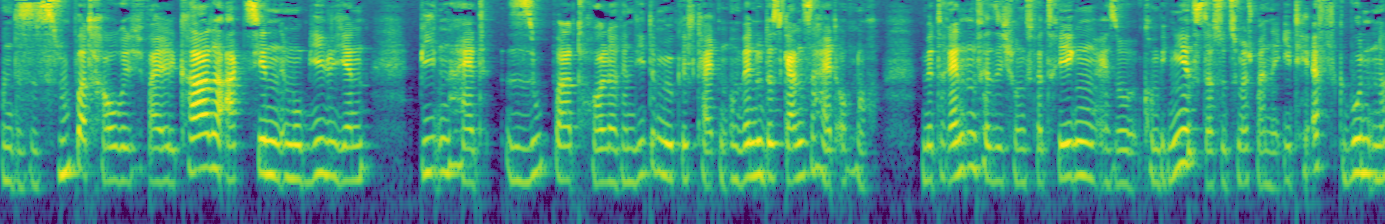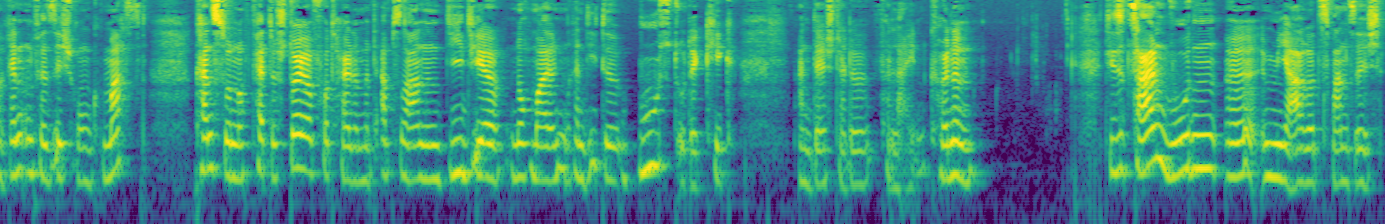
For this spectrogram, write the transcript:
Und das ist super traurig, weil gerade Aktien, Immobilien bieten halt super tolle Renditemöglichkeiten. Und wenn du das Ganze halt auch noch mit Rentenversicherungsverträgen, also kombinierst, dass du zum Beispiel eine ETF-gebundene Rentenversicherung machst, kannst du noch fette Steuervorteile mit absahnen, die dir nochmal einen Rendite-Boost oder Kick an der Stelle verleihen können. Diese Zahlen wurden äh, im Jahre 20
